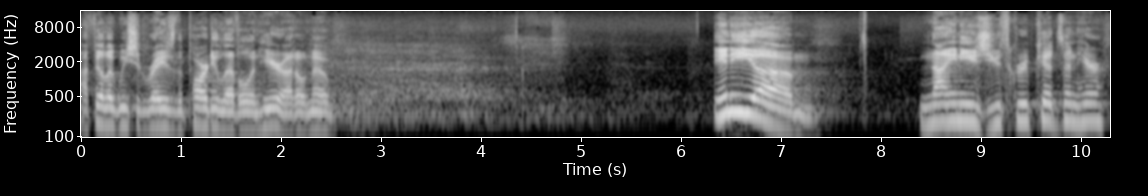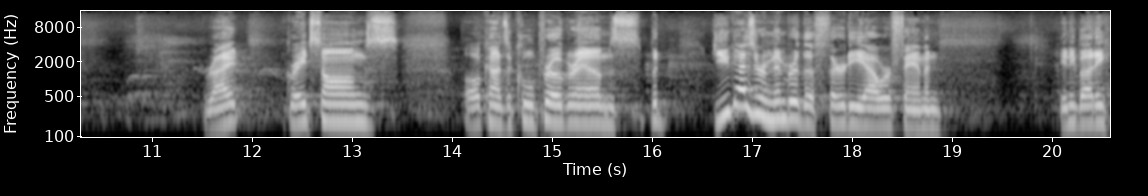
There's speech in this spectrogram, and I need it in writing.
I feel like we should raise the party level in here. I don't know. Any um, 90s youth group kids in here? Right? Great songs, all kinds of cool programs. But do you guys remember the 30 hour famine? Anybody?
